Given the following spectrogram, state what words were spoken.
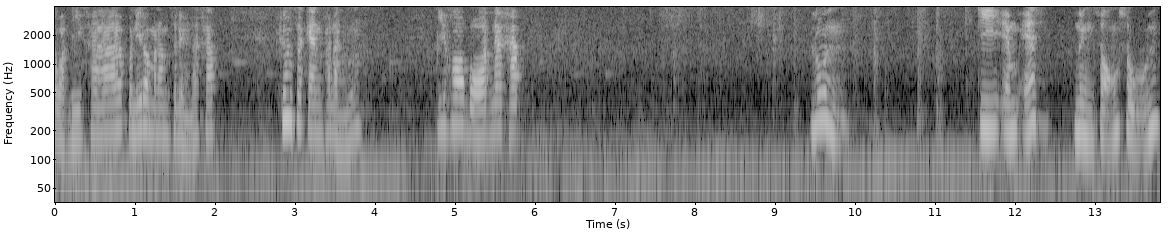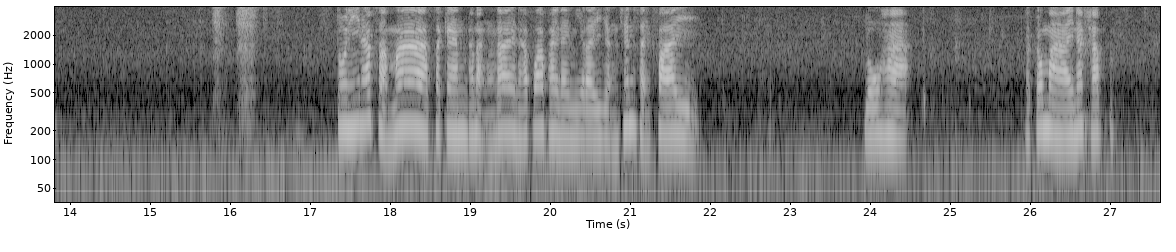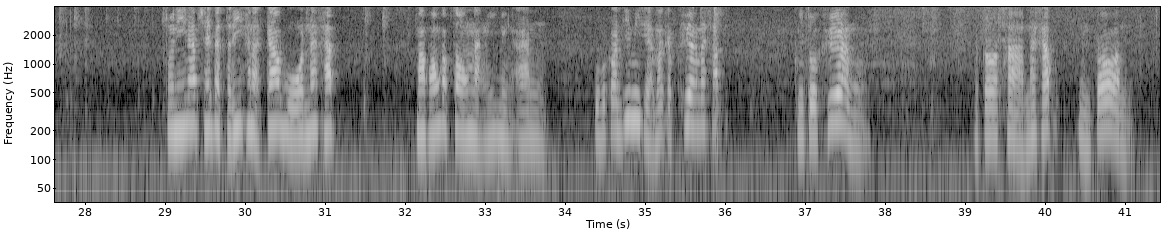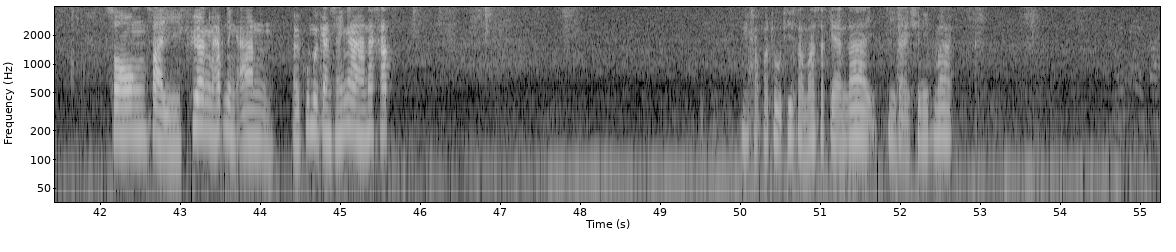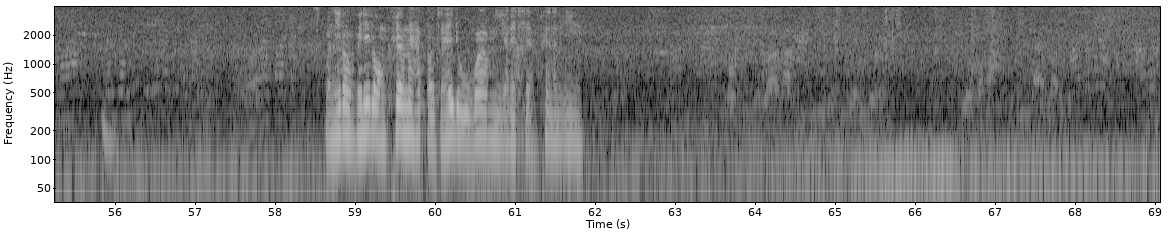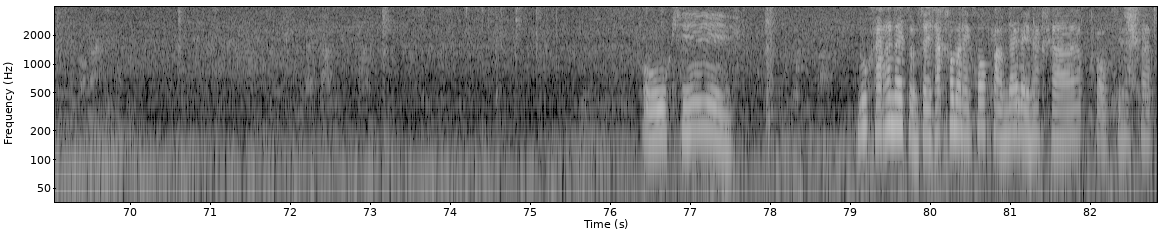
สวัสดีครับ วันนี้เรามานำเสนอนะครับ เครื่องสแกนผนังยี่ห้อบอสนะครับ รุ่น GMS 120 ตัวนี้นะครับสามารถสแกนผนังได้นะครับว่าภายในมีอะไรอย่างเช่นสายไฟ โลหะ แล้วก็ไม้นะครับ ตัวนี้นะครับใช้แบตเตอรี่ขนาด 9 โวลต์นะครับ มาพร้อมกับซองหนังอีก 1 อัน อุปกรณ์ที่มีแถมมากับเครื่องนะครับ มีตัวเครื่อง แล้วก็ถาดนะครับ 1 ก้อน ซองใส่เครื่องนะครับ 1 อันไปคู่มือการใช้งานนะครับนี่ครับวัตถุที่สามารถสแกนได้มีหลายชนิดมาก วันนี้เราไม่ได้ลองเครื่องนะครับ เราจะให้ดูว่ามีอะไรแถมแค่นั้นเอง โอเค ลูกค้าท่านใดสนใจทักเข้ามาในข้อความได้เลยนะครับ ขอบคุณครับ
